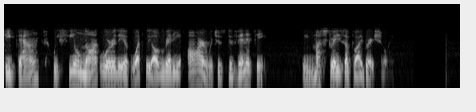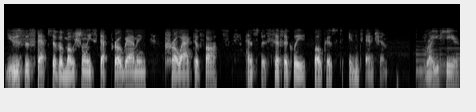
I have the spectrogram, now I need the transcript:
Deep down, we feel not worthy of what we already are, which is divinity. We must raise up vibrationally. Use the steps of emotionally step programming, proactive thoughts, and specifically focused intention. Right here,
